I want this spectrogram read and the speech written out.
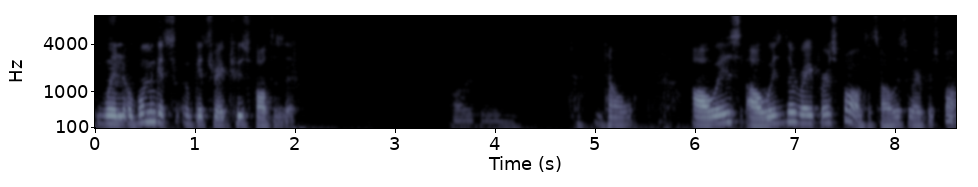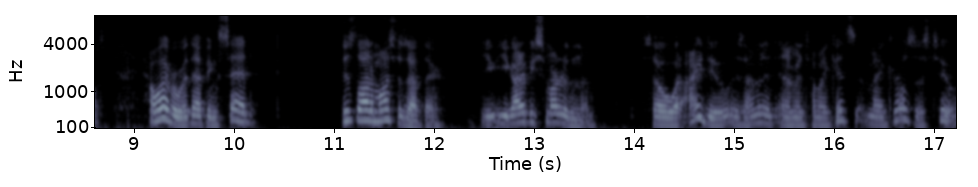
when a woman gets gets raped, whose fault is it? Always the women's. No, always, always the raper's fault. It's always the raper's fault. However, with that being said, there's a lot of monsters out there. You you got to be smarter than them. So what I do is I'm gonna and I'm gonna tell my kids, my girls this too.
